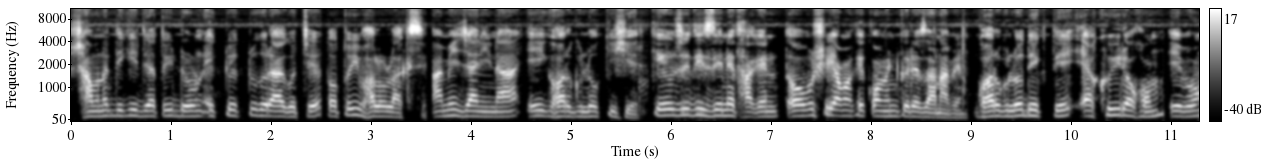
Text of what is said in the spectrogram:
সামনের দিকে যতই ড্রোন একটু একটু করে আgoচ্ছে ততই ভালো লাগছে। আমি জানি না এই ঘরগুলো কিসের। কেউ যদি জেনে থাকেন, তো অবশ্যই আমাকে কমেন্ট করে জানাবেন। ঘরগুলো দেখতে একই রকম এবং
